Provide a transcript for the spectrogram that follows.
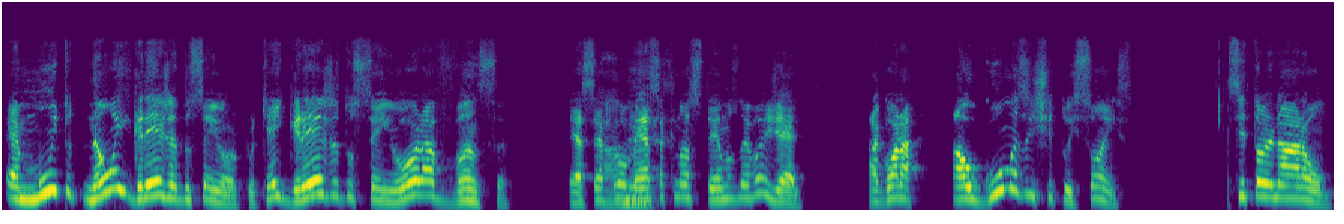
É muito. Não a igreja do Senhor, porque a igreja do Senhor avança. Essa é a Amém. promessa que nós temos no Evangelho. Agora, algumas instituições se tornaram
